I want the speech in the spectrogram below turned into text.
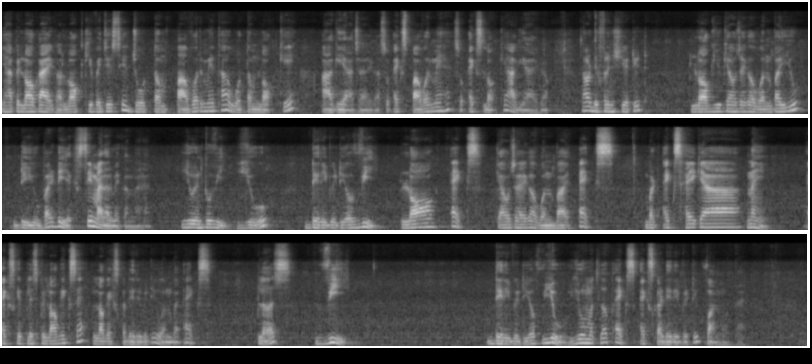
यहाँ पे लॉग आएगा। लॉग की वजह से जो टर्म पावर में था, वो टर्म लॉग के आगे आ जाएगा। सो x पावर में है सो x लॉग के आगे आएगा। नाउ डिफ्रेंशिएटेड लॉग यू क्या हो जाएगा? One by u d u by d x same manner में करना है। U into v u derivative of v log x क्या हो जाएगा? One by x but x है क्या? नहीं। एक्स के प्लेस पे लॉग एक्स है लॉग एक्स का derivative one by x plus v derivative of u u मतलब एक्स एक्स का डेरिवेटिव वन होता है।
